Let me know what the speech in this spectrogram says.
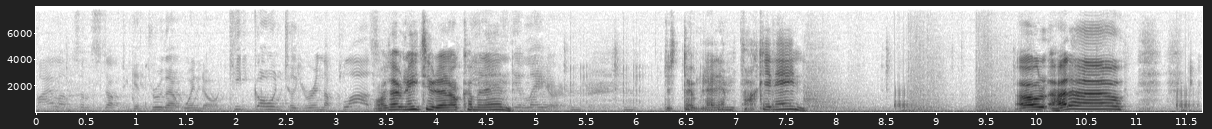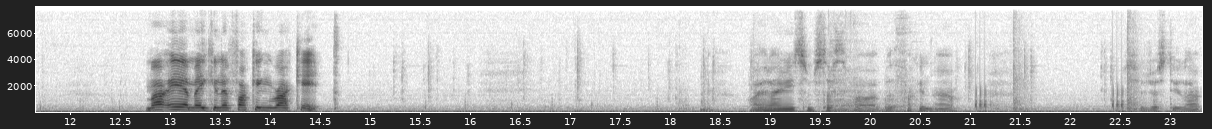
Pile up some stuff to get through that window and keep going till you're in the plaza. Well, I don't need to. They're not coming in. Later. Just don't let him fucking in. Oh, hello. I'm out here making a fucking racket. Why did I need some stuff to power up with fucking oh? Should just do that.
